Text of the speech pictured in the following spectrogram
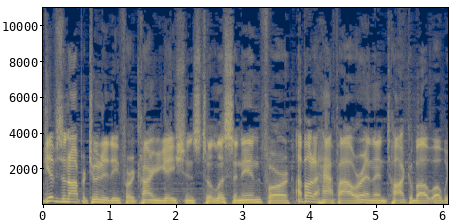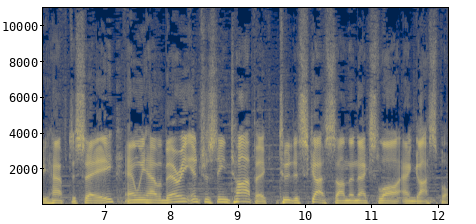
Gives an opportunity for congregations to listen in for about a half hour and then talk about what we have to say. And we have a very interesting topic to discuss on the next Law and Gospel.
